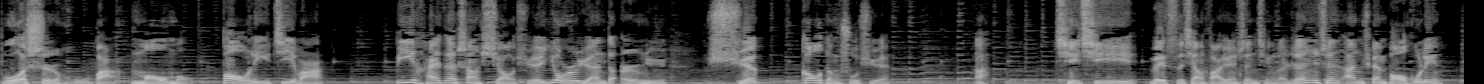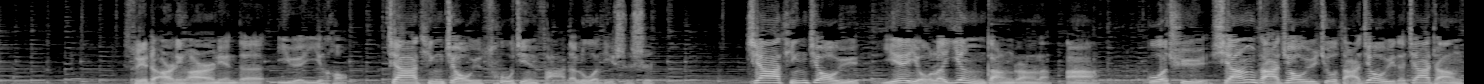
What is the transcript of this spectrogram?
博士虎爸某某暴力鸡娃，逼还在上小学、幼儿园的儿女学高等数学。啊，其妻为此向法院申请了人身安全保护令。随着二零二二年的一月一号。家庭教育促进法的落地实施，家庭教育也有了硬杠杠了啊！过去想咋教育就咋教育的家长，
